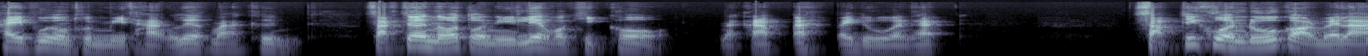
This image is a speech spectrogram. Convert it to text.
ให้ผู้ลงทุนมีทางเลือกมากขึ้น Structure Note ตัวนี้เรียกว่า Kiko นะครับอะไปดูกันฮะสับที่ควรรู้ก่อนเวลา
